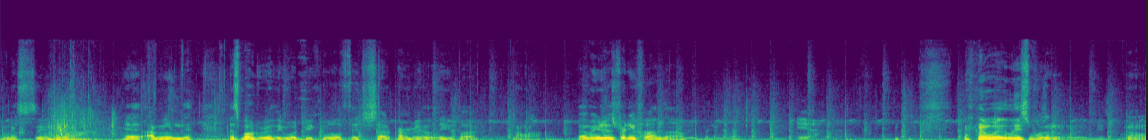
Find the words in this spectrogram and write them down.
I'm gonna see Yeah, I mean, this mode really would be cool if they just had it permanently, but oh well. I mean, it was pretty fun though. Yeah. well, at least it wasn't. No,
